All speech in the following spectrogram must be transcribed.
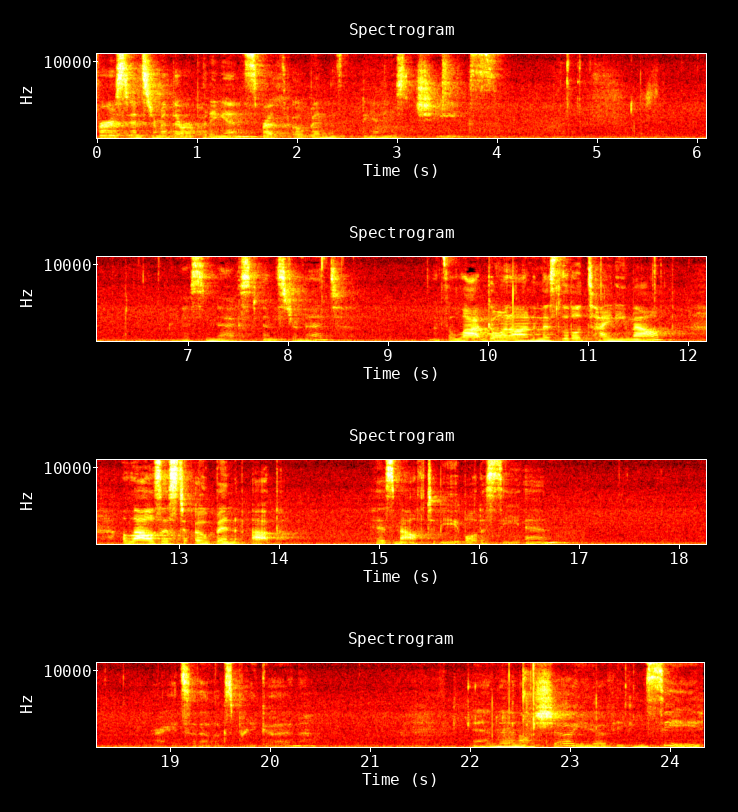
first instrument that we're putting in spreads open Danny's cheeks. And this next instrument, it's a lot going on in this little tiny mouth, allows us to open up his mouth to be able to see in. All right, so that looks pretty good. And then I'll show you if you can see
